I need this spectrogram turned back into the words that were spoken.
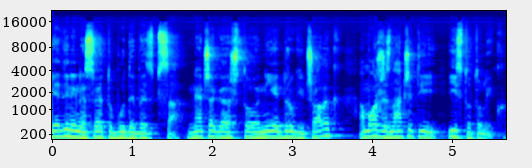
jedini na svetu bude bez psa, nečega što nije drugi čovek, a može značiti isto toliko.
